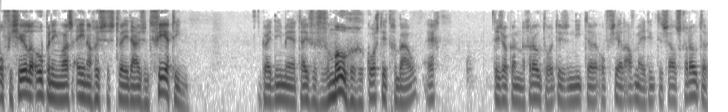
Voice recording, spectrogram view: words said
Officiële opening was 1 augustus 2014. Ik weet niet meer, het heeft vermogen gekost, dit gebouw. Echt. Het is ook een groot hoor, het is een niet uh, officiële afmeting. Het is zelfs groter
